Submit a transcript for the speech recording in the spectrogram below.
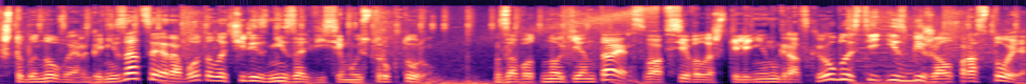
чтобы новая организация работала через независимую структуру. Завод Nokian Tires во Всеволожске Ленинградской области избежал простоя.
